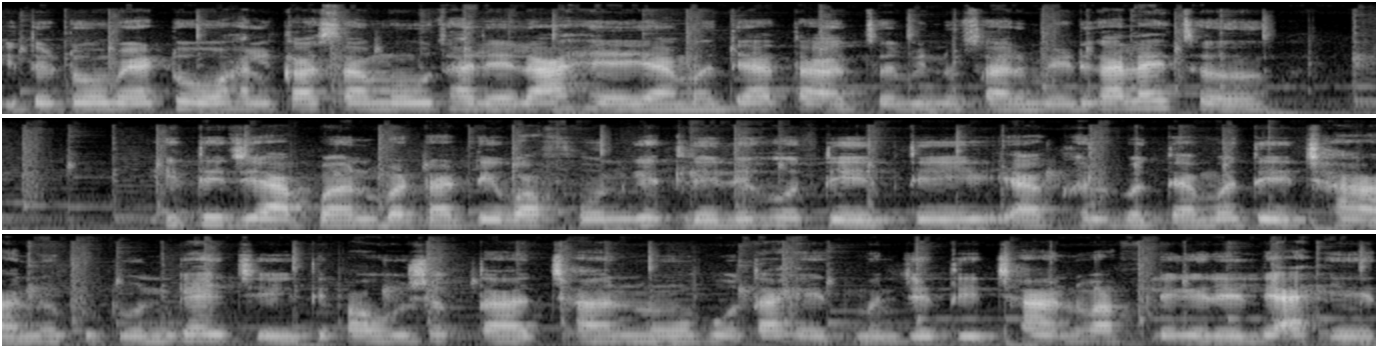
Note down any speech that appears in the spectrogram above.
इथे टोमॅटो हलकासा मऊ झालेला आहे यामध्ये आता चवीनुसार मीठ घालायचं. इथे जे आपण बटाटे वाफवून घेतलेले होते ते या खलबत्त्यामध्ये छान कुटून घ्यायचे. ते पाहू शकता छान मऊ होत आहेत म्हणजे ते छान वाफले गेलेले आहेत.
